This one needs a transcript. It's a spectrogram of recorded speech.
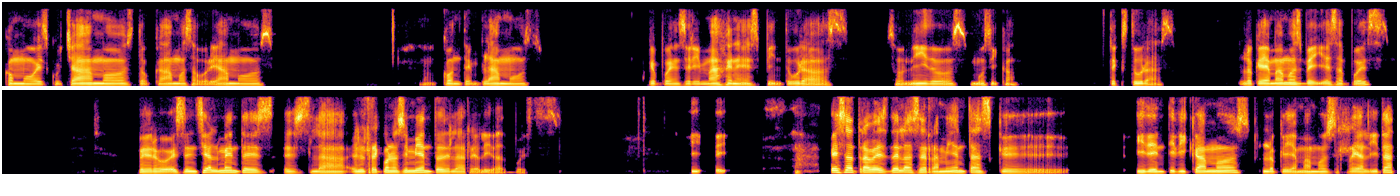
como escuchamos, tocamos, saboreamos, contemplamos, que pueden ser imágenes, pinturas, sonidos, música, texturas, lo que llamamos belleza, pues, pero esencialmente es, el reconocimiento de la realidad, pues. Y, es a través de las herramientas que identificamos lo que llamamos realidad.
